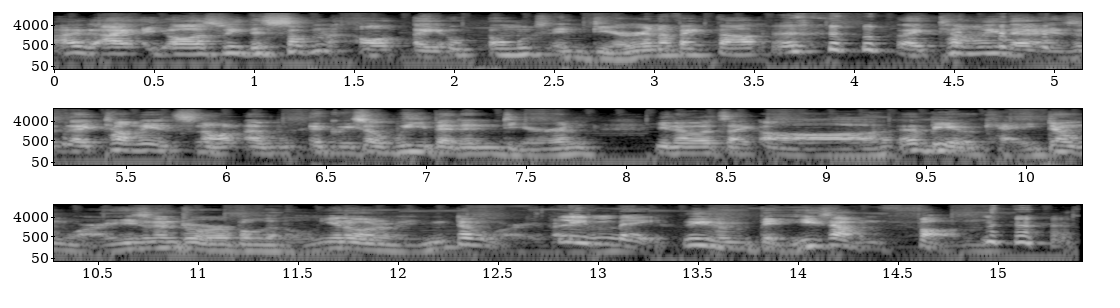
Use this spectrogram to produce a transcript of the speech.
I, I honestly, there's something almost endearing about that. like, tell me that it's like, tell me it's not a, it's a wee bit endearing. You know, it's like, oh, it'll be okay. Don't worry. He's an adorable little. You know what I mean? Don't worry about Leave him. him be. Leave him be. He's having fun.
